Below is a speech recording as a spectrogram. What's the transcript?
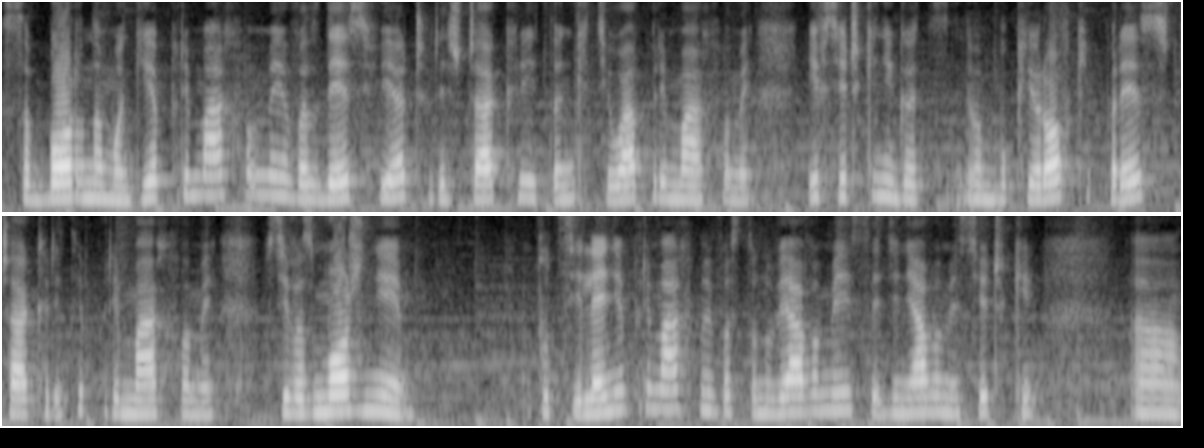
съборна магия примахваме, въздействия чрез чакри и тънки тела примахваме и всички негатив... блокировки през чакрите примахваме. Всевъзможни подсиления примахваме, възстановяваме и съединяваме всички а,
